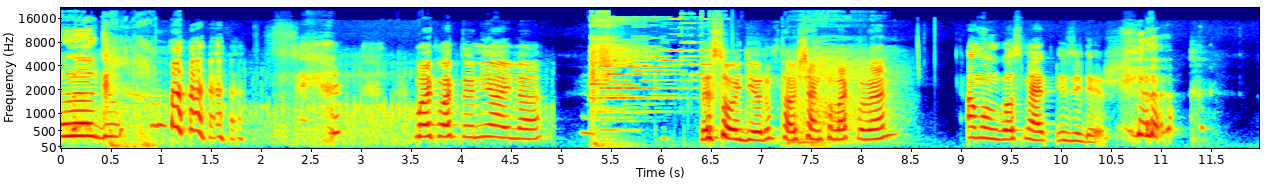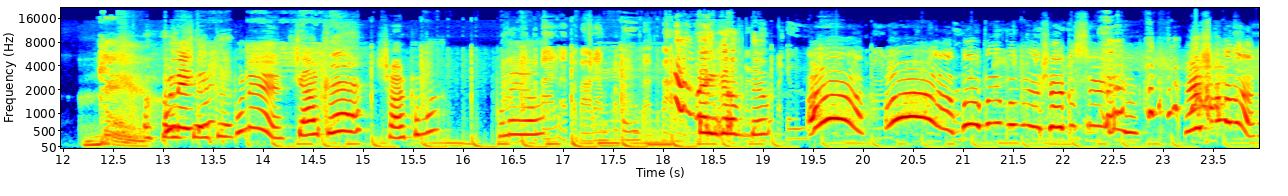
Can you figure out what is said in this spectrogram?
ben öldüm. Bak bak dönüyor hala. Ve soy diyorum tavşan kulaklı ben. Among Us Mert üzülür. Bu neydi? Şarkı. Bu ne? Şarkı. Şarkı mı? Bu ne ya? Ben kaptım. Aa! Aa! Bak bu ne bu ne? Şarkı söylüyor. Ver şunu bana.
